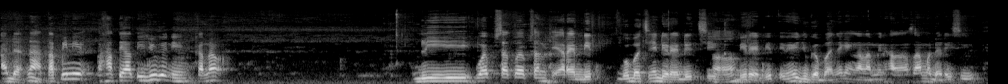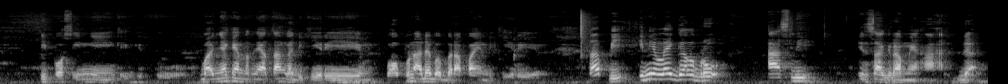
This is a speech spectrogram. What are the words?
Ada. Nah tapi ini hati-hati juga nih karena di website-website kayak Reddit. Gue bacanya di Reddit sih. Ah. di Reddit ini juga banyak yang ngalamin hal yang sama dari si tipos ini kayak gitu. Banyak yang ternyata nggak dikirim walaupun ada beberapa yang dikirim. Tapi ini legal bro. Asli Instagramnya ada.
